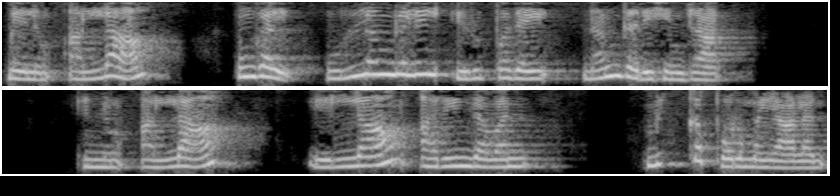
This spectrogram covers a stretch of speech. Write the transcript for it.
மேலும் அல்லாஹ் உங்கள் உள்ளங்களில் இருப்பதை நன்கறிகின்றான். இன்னும் அல்லாஹ் எல்லாம் அறிந்தவன் மிக்க பொறுமையாளன்.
